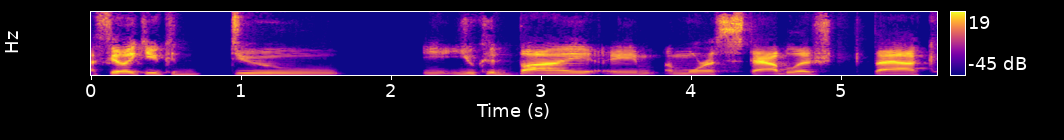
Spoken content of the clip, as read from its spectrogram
I feel like you could do you could buy a, a more established back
